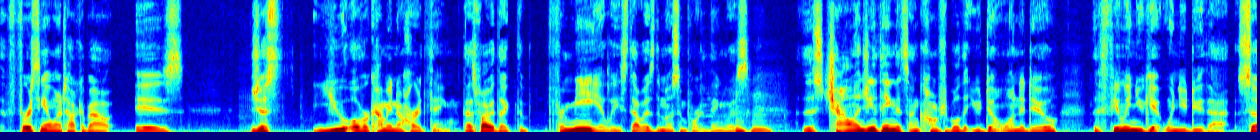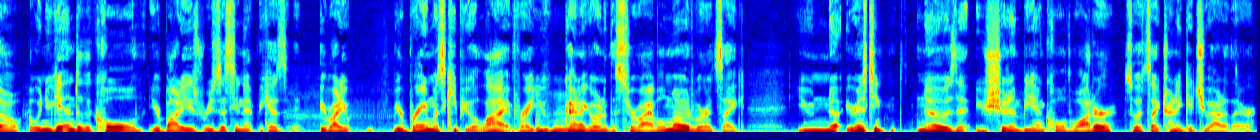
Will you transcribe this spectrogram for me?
the first thing I want to talk about is just you overcoming a hard thing. That's probably like the for me at least that was the most important thing was Mm-hmm. This challenging thing that's uncomfortable that you don't want to do. The feeling you get when you do that. So when you get into the cold, your body is resisting it because your body, your brain wants to keep you alive, right? You mm-hmm. kind of go into the survival mode where it's like you know your instinct knows that you shouldn't be in cold water, so it's like trying to get you out of there.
